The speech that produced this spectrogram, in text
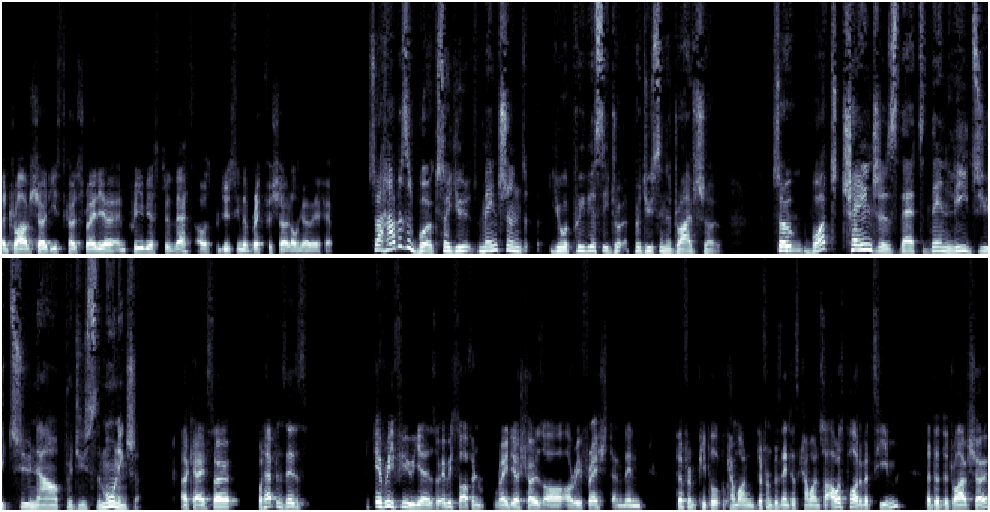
a drive show at East Coast Radio. And previous to that, I was producing the breakfast show at Algoa FM. So how does it work? So you mentioned you were previously dr- producing the drive show. So mm-hmm. what changes that then leads you to now produce the morning show? Okay. So what happens is every few years or every so often radio shows are, are refreshed and then different people come on, different presenters come on. So I was part of a team that did the drive show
